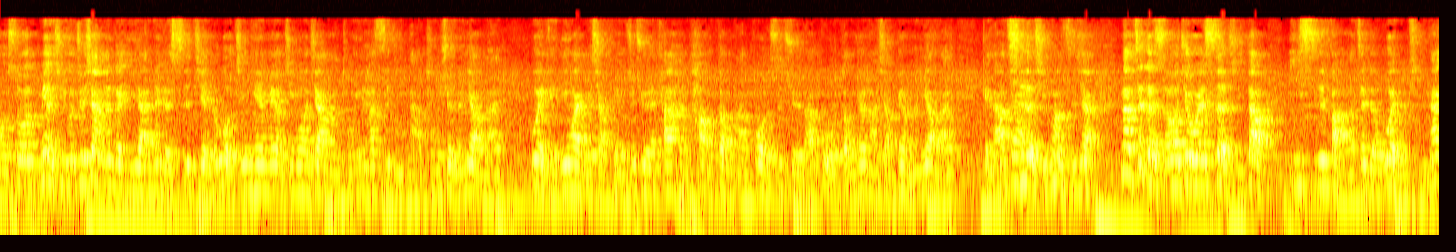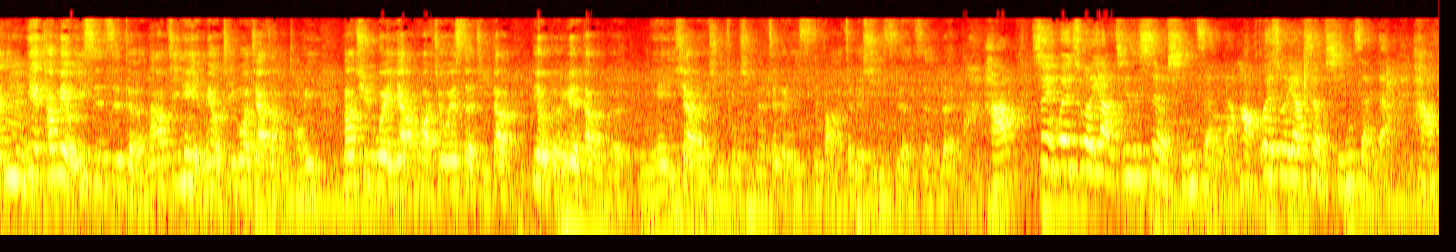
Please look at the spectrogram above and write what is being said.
哦，说没有经过，就像那个宜兰那个事件，如果今天没有经过家长同意，他自己拿同学的药来喂给另外一个小朋友，就觉得他很好动啊，或者是觉得他过动，就拿小朋友的药来给他吃的情况之下，那这个时候就会涉及到医师法的这个问题。那因为他没有医师资格，然后今天也没有经过家长的同意，那去喂药的话，就会涉及到六个月到五个五年以下有期徒刑的这个医师法的这个刑事的责任。好，所以喂错药其实是有刑责的哈，喂错药是有刑责的。好。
